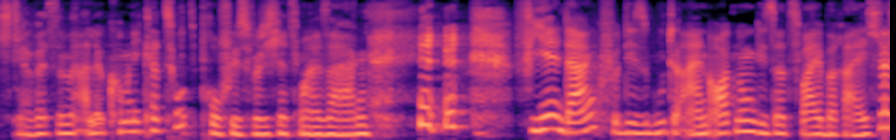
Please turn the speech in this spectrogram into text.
ich glaube, jetzt sind wir alle Kommunikationsprofis, würde ich jetzt mal sagen. Vielen Dank für diese gute Einordnung dieser zwei Bereiche.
